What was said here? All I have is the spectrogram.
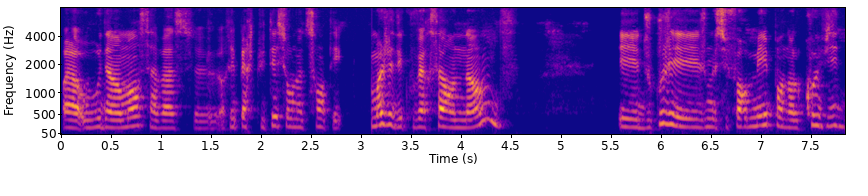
voilà, au bout d'un moment, ça va se répercuter sur notre santé. Moi, j'ai découvert ça en Inde. Et du coup, je me suis formée pendant le Covid,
